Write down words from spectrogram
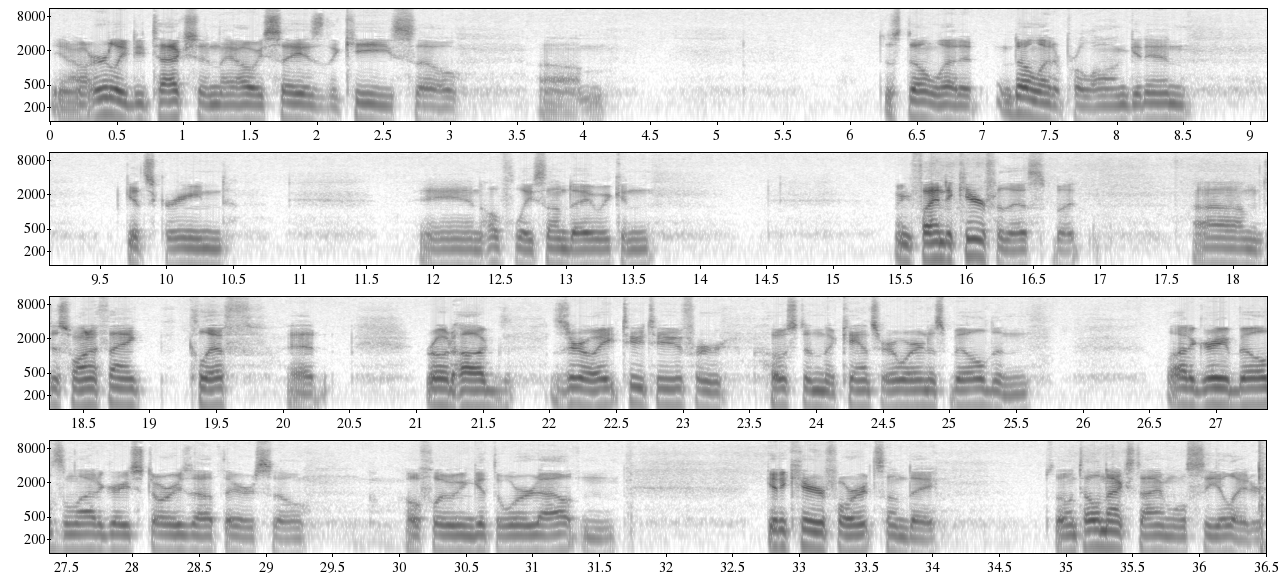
you know, early detection they always say is the key. So um, just don't let it don't let it prolong. Get in, get screened, and hopefully someday we can we can find a cure for this. But um, just want to thank Cliff at Roadhog 0822 for hosting the cancer awareness build and a lot of great builds and a lot of great stories out there. So hopefully we can get the word out and get a cure for it someday. So until next time, we'll see you later.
